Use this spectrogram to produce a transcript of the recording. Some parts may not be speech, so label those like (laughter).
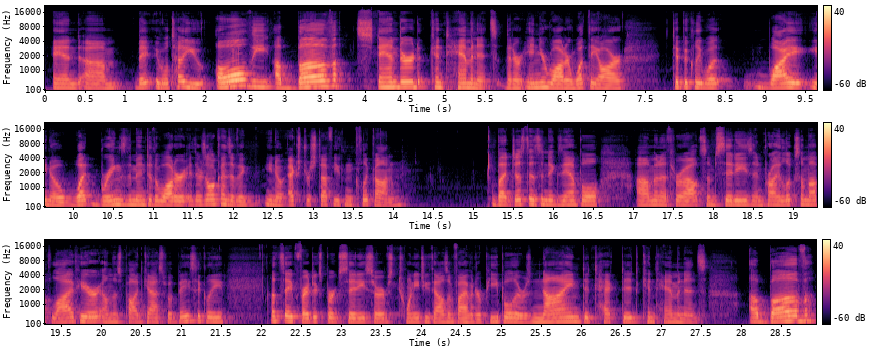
and um, they, it will tell you all the above standard contaminants that are in your water, what they are, typically what, why, you know, what brings them into the water. There's all kinds of, you know, extra stuff you can click on. But just as an example, I'm going to throw out some cities and probably look some up live here on this podcast. But basically, let's say Fredericksburg City serves 22,500 people. There was nine detected contaminants above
